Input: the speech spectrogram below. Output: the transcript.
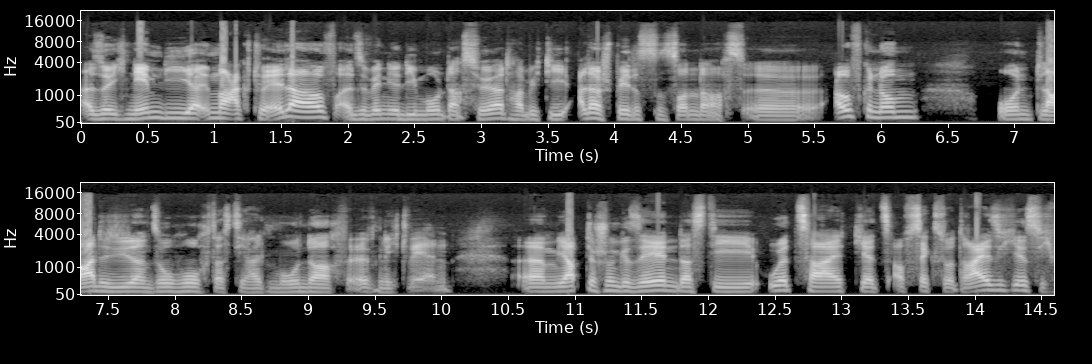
Also ich nehme die ja immer aktuell auf. Also wenn ihr die montags hört, habe ich die allerspätestens sonntags äh, aufgenommen und lade die dann so hoch, dass die halt Montag veröffentlicht werden. Ähm, ihr habt ja schon gesehen, dass die Uhrzeit jetzt auf 6.30 Uhr ist. Ich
